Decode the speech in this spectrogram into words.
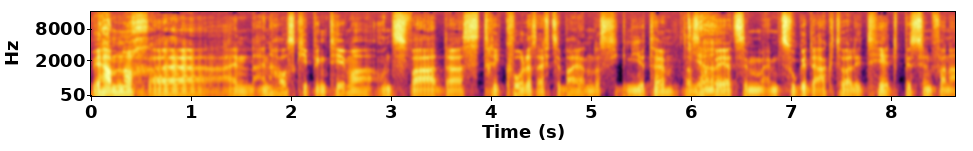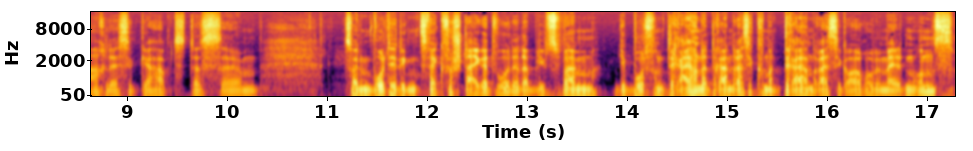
Wir haben noch äh, ein, ein Housekeeping-Thema und zwar das Trikot des FC Bayern, das signierte. Das Ja. haben wir jetzt im, im Zuge der Aktualität ein bisschen vernachlässigt gehabt, das ähm, zu einem wohltätigen Zweck versteigert wurde. Da blieb es beim Gebot von 333,33 Euro. Wir melden uns.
